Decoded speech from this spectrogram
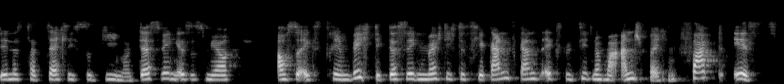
denen es tatsächlich so ging. Und deswegen ist es mir auch so extrem wichtig. Deswegen möchte ich das hier ganz, ganz explizit nochmal ansprechen. Fakt ist,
